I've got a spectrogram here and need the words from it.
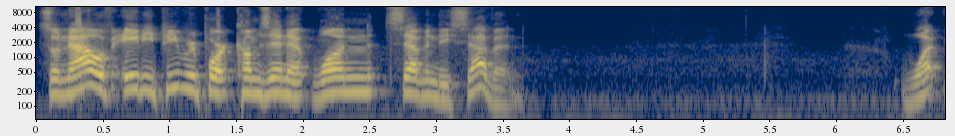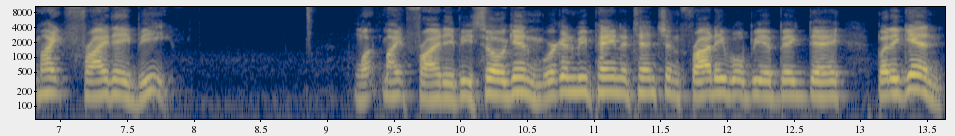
So now if ADP report comes in at 177, what might Friday be? What might Friday be? So again, we're going to be paying attention. Friday will be a big day. But again,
